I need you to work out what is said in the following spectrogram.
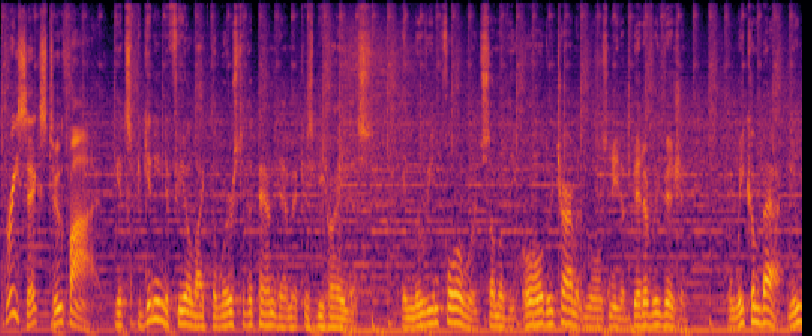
3625. It's beginning to feel like the worst of the pandemic is behind us. In moving forward, some of the old retirement rules need a bit of revision. When we come back, new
